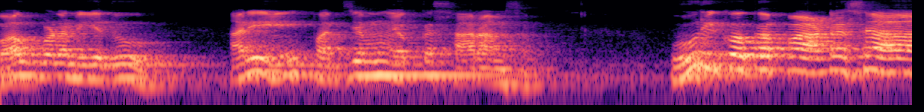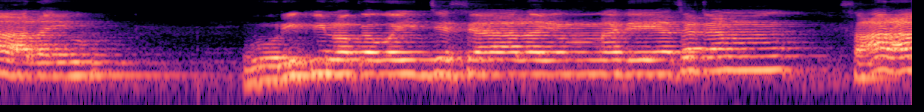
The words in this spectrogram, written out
బాగుపడనీయదు అని పద్యం యొక్క సారాంశం. ఊరికొక పాఠశాలయు ఊరికినొక వైద్యశాలయున్నది అచటన్ సారా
